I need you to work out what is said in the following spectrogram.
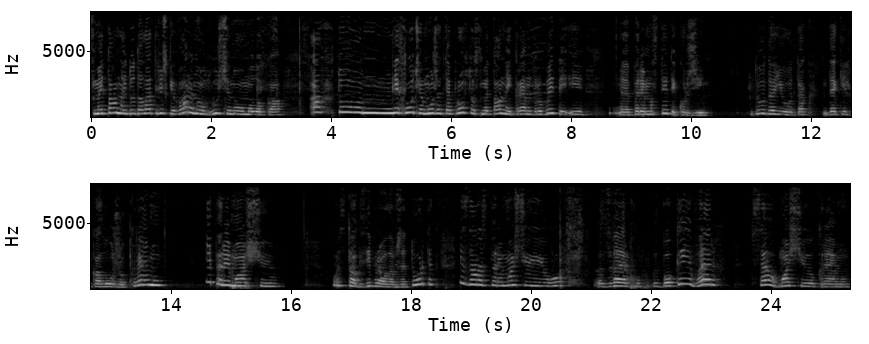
сметана і додала трішки вареного згущеного молока. А хто не хоче, можете просто сметанний крем зробити і е, перемастити коржі. Додаю так декілька ложок крему і перемащую. Ось так зібрала вже тортик і зараз перемащую його зверху, боки, верх, все обмащую кремом.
